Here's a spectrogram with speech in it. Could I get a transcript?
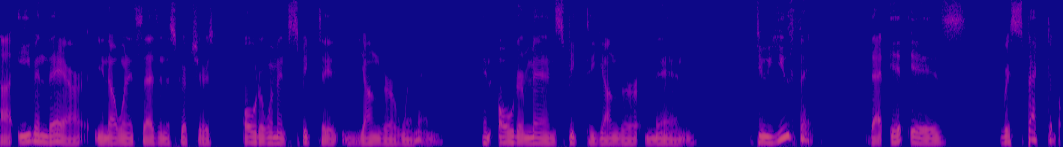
uh, even there, you know, when it says in the scriptures, older women speak to younger women and older men speak to younger men, do you think that it is respectable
